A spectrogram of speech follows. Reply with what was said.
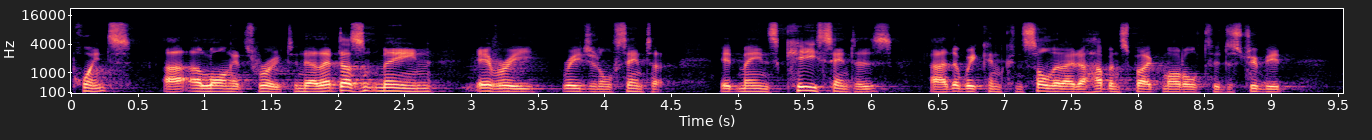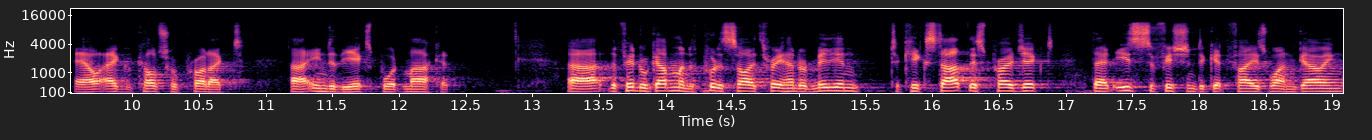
points along its route. Now, that doesn't mean every regional centre. It means key centres that we can consolidate a hub and spoke model to distribute our agricultural product uh, into the export market. Uh, the federal government has put aside 300 million to kickstart this project. That is sufficient to get phase one going,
